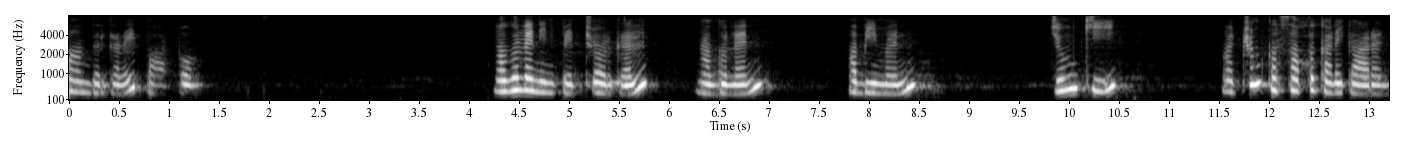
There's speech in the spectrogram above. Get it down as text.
மாந்தர்களை பார்ப்போம். நகுலனின் பெற்றோர்கள் நகுலன் அபிமன் ஜும்கி மற்றும் கசாப்பு கடைக்காரன்.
